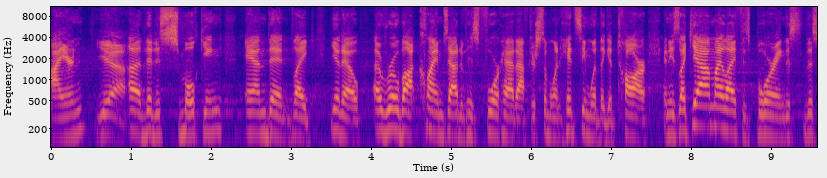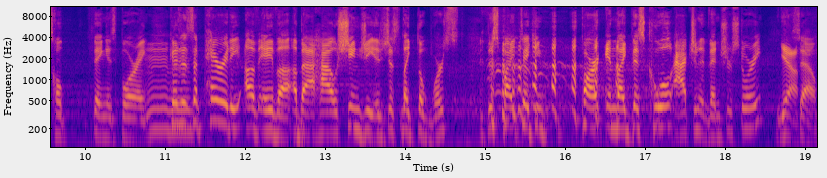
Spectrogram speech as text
iron Yeah. uh, that is smoking, and then like you know a robot climbs out of his forehead after someone hits him with a guitar, and he's like, "Yeah, my life is boring. This this whole thing is boring because it's a parody of Eva about how Shinji is just like the worst." Despite taking part in like this cool action adventure story. Yeah. So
